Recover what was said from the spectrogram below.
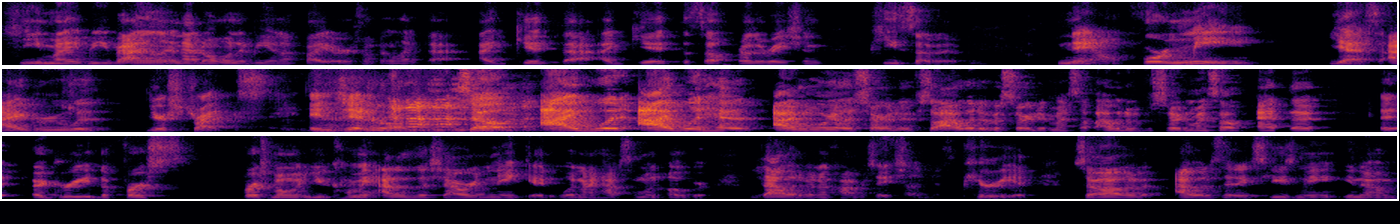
he might be violent and I don't want to be in a fight or something like that. I get that. I get the self-preservation piece of it. Now, for me, yes, I agree with your strikes in general. so I would I would have I'm more assertive, so I would have asserted myself. I would have asserted myself at the uh, agreed the first first moment. You coming out of the shower naked when I have someone over. That would have been a conversation. Period. So I would have I would have said, excuse me, you know,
